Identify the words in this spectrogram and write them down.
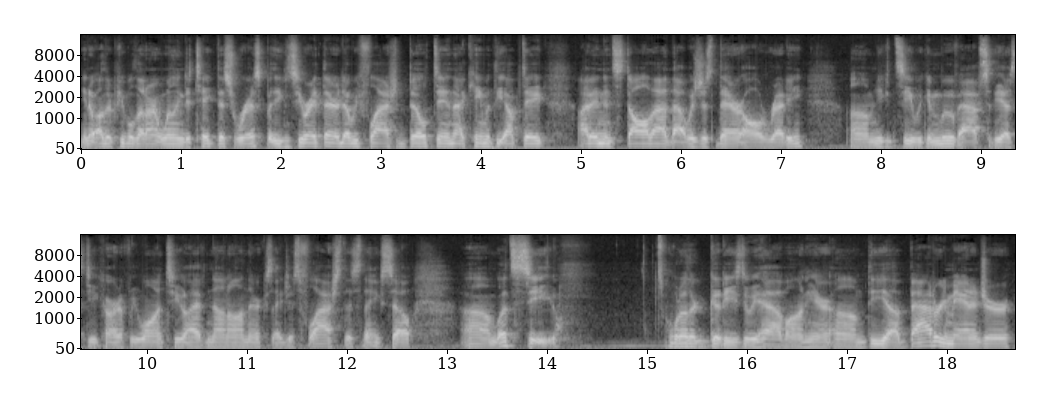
you know other people that aren't willing to take this risk but you can see right there Adobe Flash built in that came with the update I didn't install that that was just there already um, you can see we can move apps to the SD card if we want to. I have none on there because I just flashed this thing. So um, let's see. What other goodies do we have on here? Um, the uh, battery manager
